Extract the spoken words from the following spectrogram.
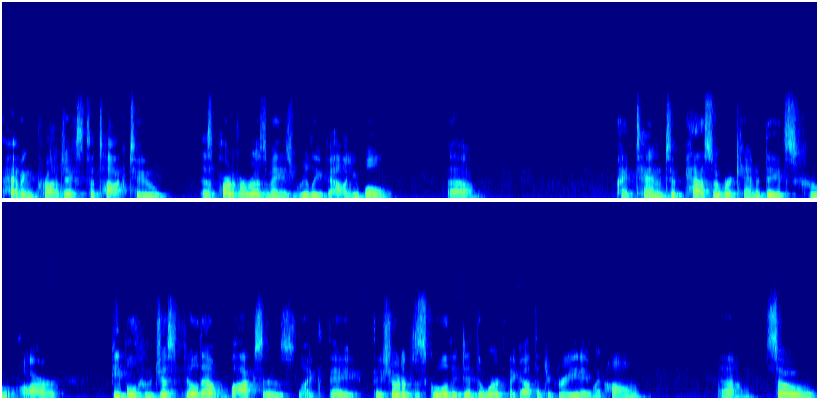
having projects to talk to as part of a resume is really valuable. I tend to pass over candidates who are people who just filled out boxes, like they they showed up to school, they did the work, they got the degree, they went home. Um, so,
